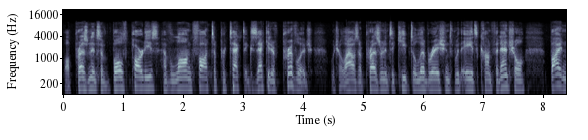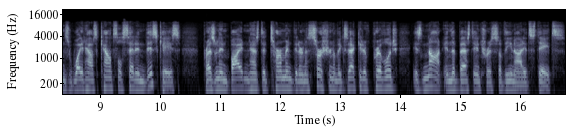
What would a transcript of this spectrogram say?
While presidents of both parties have long fought to protect executive privilege, which allows a president to keep deliberations with aides confidential, Biden's White House counsel said in this case, President Biden has determined that an assertion of executive privilege is not in the best interests of the United States.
